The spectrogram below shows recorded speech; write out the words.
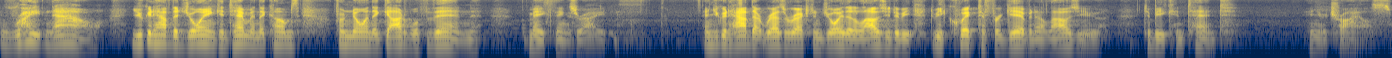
right now, you can have the joy and contentment that comes from knowing that God will then make things right. And you can have that resurrection joy that allows you to be, to be quick to forgive and allows you to be content in your trials.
